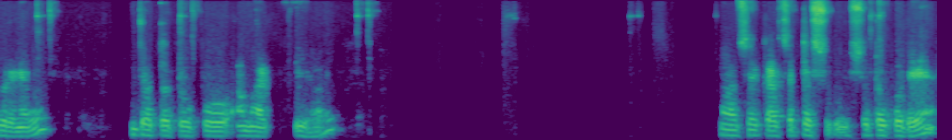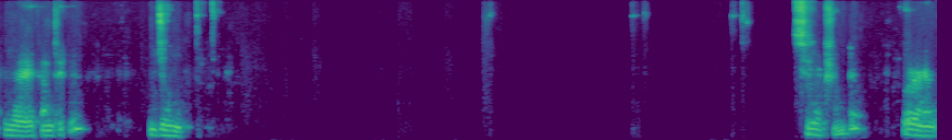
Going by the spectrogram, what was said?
করে নেব, যতটুকু আমার কি হয়। মাউসের কার্সারটা ছোট করে আমরা এখান থেকে জুম সিলেকশনটা করে নেব।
